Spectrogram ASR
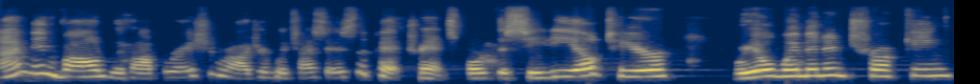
I'm involved with Operation Roger, which I say is the pet transport, the CDL TEAR, Real Women in Trucking,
